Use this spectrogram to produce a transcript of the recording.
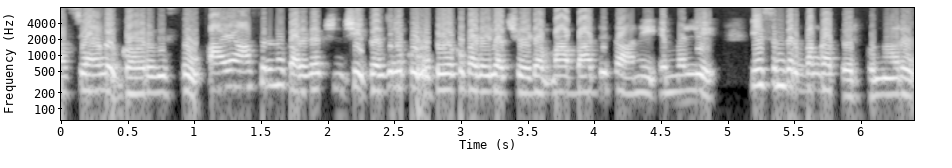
ఆశయాలను గౌరవిస్తూ ఆయా ఆశలను పరిరక్షించి ప్రజలకు ఉపయోగపడేలా చేయడం మా బాధ్యత అని ఎమ్మెల్యే ఈ సందర్భంగా పేర్కొన్నారు.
